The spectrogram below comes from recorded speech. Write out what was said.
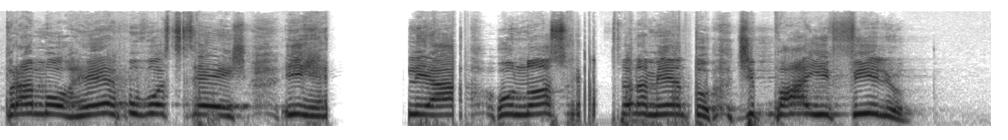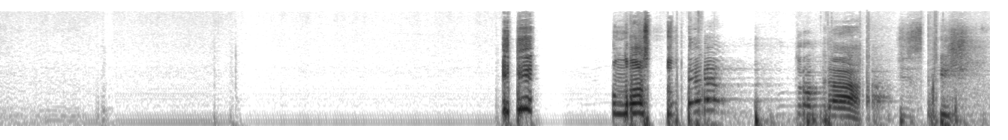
para morrer por vocês e reconciliar o nosso relacionamento de pai e filho. o nosso tempo. Trocar. Desisto.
